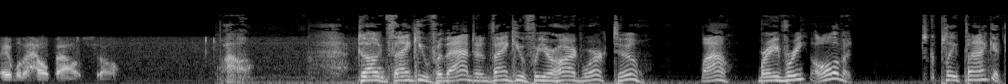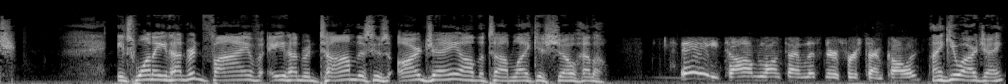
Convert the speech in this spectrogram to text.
able to help out. So. Wow. Doug, thank you for that, and thank you for your hard work, too. Wow. Bravery, all of it. It's a complete package. It's 1-800-5800-TOM. This is RJ on the Tom Leykis Show. Hello. Hey, Tom, long-time listener, first-time caller. Thank you, RJ.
